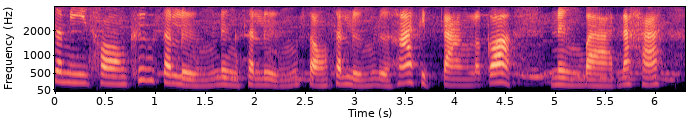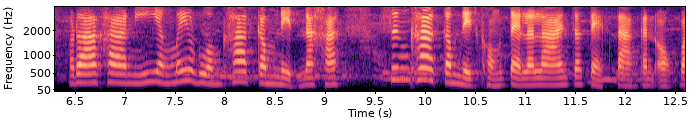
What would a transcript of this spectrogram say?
จะมีทองครึ่งสลึง 1 สลึง 2 สลึงหรือ 50 ตังค์แล้วก็ 1 บาทนะคะ ราคานี้ยังไม่รวมค่ากำเนิดนะคะ ซึ่งค่ากำเนิดของแต่ละร้านจะแตกต่างกันออกไป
